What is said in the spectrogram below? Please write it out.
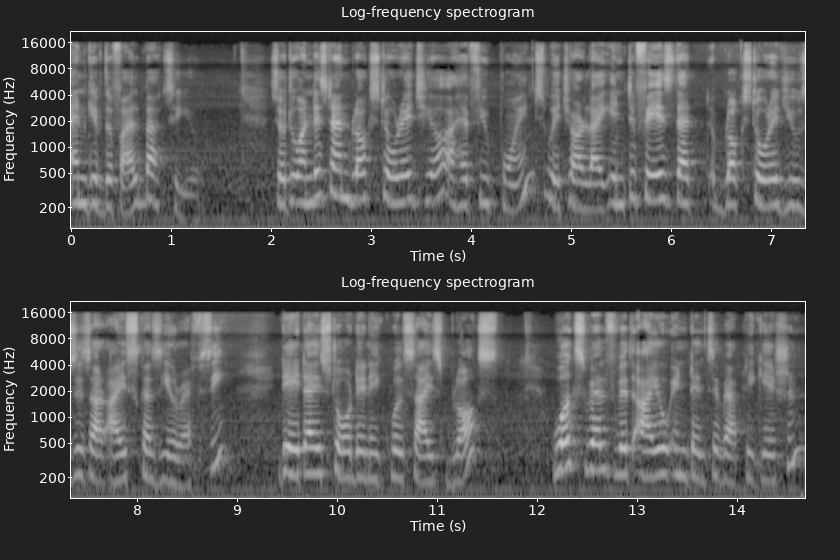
and give the file back to you. So to understand block storage here I have few points which are like interface that block storage uses are iSCSI or FC data is stored in equal size blocks. Works well with IO intensive application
